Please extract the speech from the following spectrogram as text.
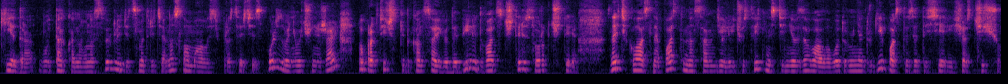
кедра. Вот так она у нас выглядит. Смотрите, она сломалась в процессе использования. Очень жаль, но практически до конца ее добили. 24-44. Знаете, классная паста на самом деле и чувствительности не вызывала. Вот у меня другие пасты из этой серии сейчас чищу.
